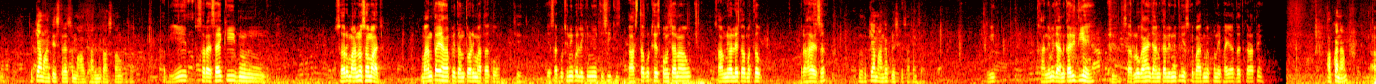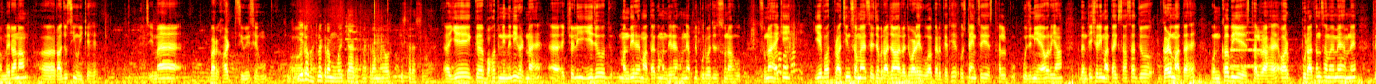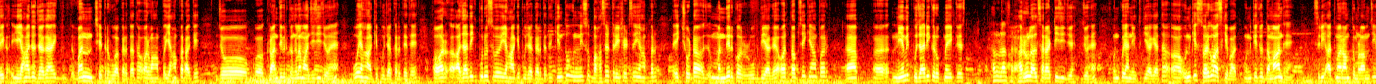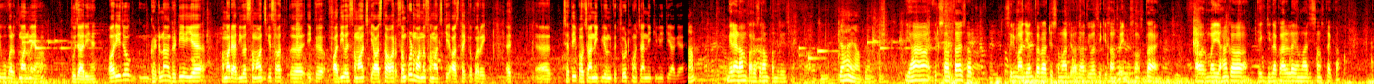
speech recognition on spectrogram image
तो क्या मानते हैं इस तरह से धार्मिक आस्थाओं के साथ? अब ये सर ऐसा है कि सर्व मानव समाज मानता है यहाँ पे दंतवाड़ी माता को। जी। ऐसा कुछ नहीं पर लेकिन ये किसी की आस्था को ठेस पहुँचाना सामने वाले का मतलब रहा है ऐसा। तो, तो क्या मांगा पुलिस प्रशासन से? अभी थाने में जानकारी दिए हैं। सर लोग आए जानकारी लेने के लिए उसके बाद में अपन एफआईआर दर्ज कराते हैं। आपका नाम? अ, मेरा नाम राजू सिंह उइके है। जी मैं बरघाट सिवनी से हूँ। ये जो घटनाक्रम हुआ है क्या घटनाक्रम है और किस तरह से हुआ है? ये एक बहुत निंदनीय घटना है। एक्चुअली ये जो, जो मंदिर है माता का मंदिर है हमने अपने पूर्वजों से सुना हो सुना है कि ये बहुत प्राचीन समय से जब राजा रजवाड़े हुआ करते थे उस टाइम से ये स्थल पूजनीय है और यहाँ दंतेश्वरी माता के साथ साथ जो गढ़ माता है उनका भी ये स्थल रहा है और पुरातन समय में हमने देखा यहाँ जो जगह है वन क्षेत्र हुआ करता था और वहाँ पर यहाँ पर आके जो क्रांतिवीर कंगला मांझी जी जो हैं वो यहाँ आके पूजा करते थे और आज़ादी के पुरुष यहाँ आके पूजा करते थे। किंतु उन्नीस सौ बासठ तिरसठ से यहाँ पर एक छोटा मंदिर को रूप दिया गया और तब से कि यहाँ पर नियमित पुजारी के रूप में एक हरूलाल हरूलाल सराठी जी जो जो हैं उनको यहाँ नियुक्त किया गया था। उनके स्वर्गवास के बाद उनके जो दमाद हैं श्री आत्माराम तुमड़ाम जी वो वर्तमान में यहाँ पुजारी हैं। और ये जो घटना घटी है ये हमारे आदिवासी समाज के साथ एक आदिवासी समाज की आस्था और संपूर्ण मानव समाज की आस्था के ऊपर एक क्षति पहुँचाने के लिए उनको चोट पहुँचाने के लिए किया गया है। नाम? मेरा नाम परशुराम पंद्रेश है। क्या है यहाँ पे यहाँ यहाँ एक संस्था है सर श्री मांझी अंतर्राष्ट्रीय समाजवाद आदिवासी किसान सैनिक संस्था है। और मैं यहाँ का एक जिला कार्यालय है हमारी संस्था का।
